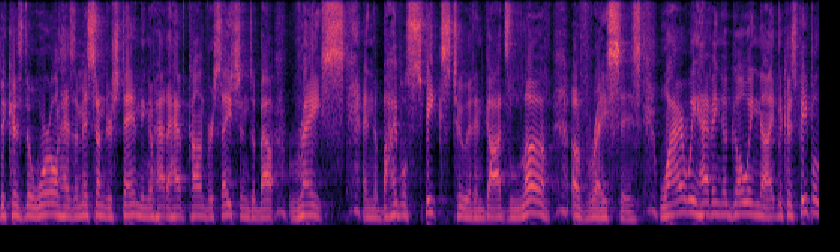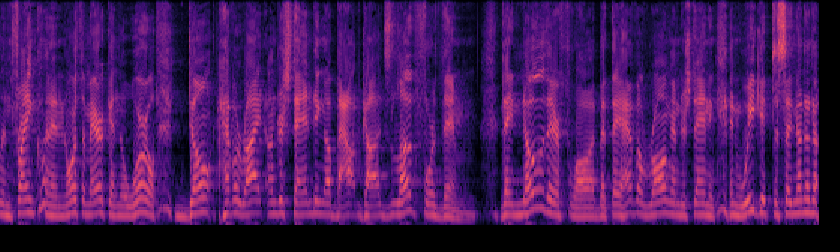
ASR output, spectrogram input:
Because the world has a misunderstanding of how to have conversations about race, and the Bible speaks to it and God's love of races. Why are we having a going night? Because people in Franklin and North America and the world don't have a right understanding about about God's love for them. They know they're flawed, but they have a wrong understanding. And we get to say, no, no, no,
